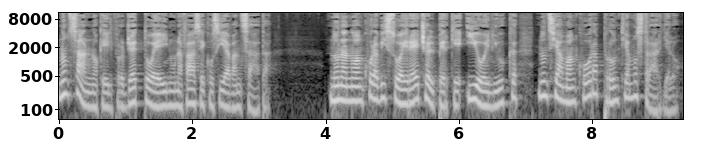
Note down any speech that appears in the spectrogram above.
non sanno che il progetto è in una fase così avanzata. Non hanno ancora visto iRachel perché io e Luke non siamo ancora pronti a mostrarglielo.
